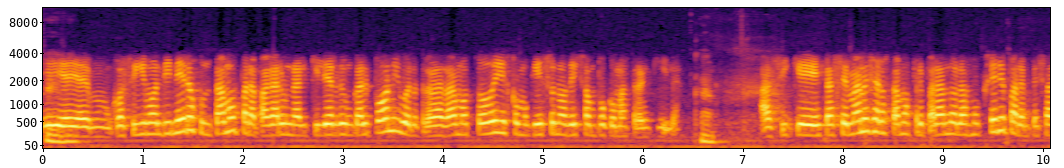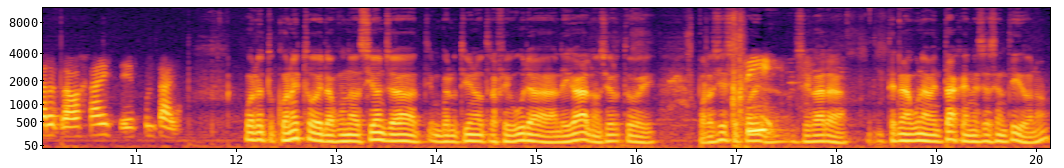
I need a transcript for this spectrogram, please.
Eh, conseguimos el dinero, juntamos para pagar un alquiler de un galpón y bueno, trasladamos todo y es como que eso nos deja un poco más tranquila. Así que esta semana ya nos estamos preparando las mujeres para empezar a trabajar este full time. Bueno, con esto de la fundación ya bueno tiene otra figura legal, ¿no es cierto? Y por así se puede llegar a tener alguna ventaja en ese sentido, ¿no?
